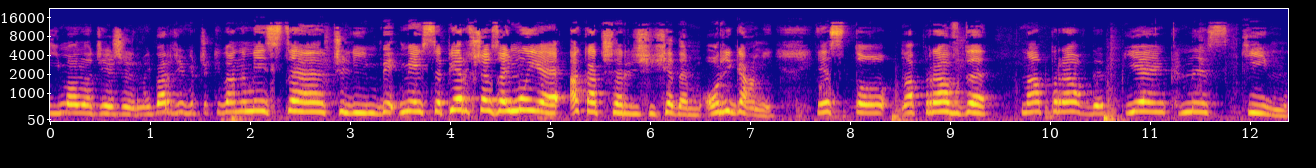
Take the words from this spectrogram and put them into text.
I mam nadzieję, że najbardziej wyczekiwane miejsce, czyli mie- miejsce pierwsze zajmuje AK-47 Origami. Jest to naprawdę, naprawdę piękny skin.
